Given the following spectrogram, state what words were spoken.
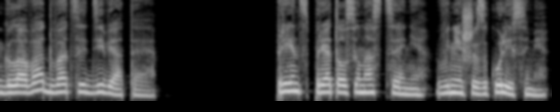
Глава 29. Принц прятался на сцене, в нише за кулисами.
